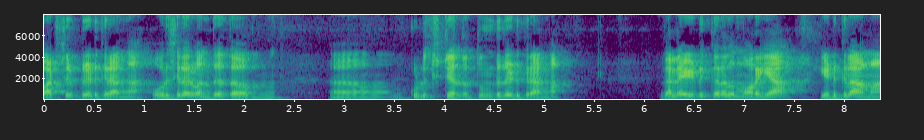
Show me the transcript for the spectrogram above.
பட் ஷிஃப்ட் எடுக்கிறாங்க. ஒரு சிலர் வந்து அந்த குளிச்சுட்டு அந்த துண்டில் எடுக்கிறாங்க. இதெல்லாம் எடுக்கிறது முறையாக எடுக்கலாமா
